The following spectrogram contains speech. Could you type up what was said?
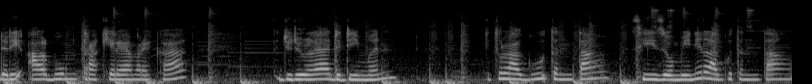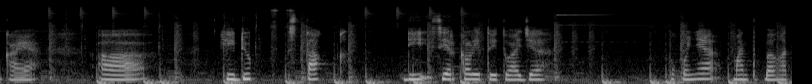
dari album terakhirnya mereka judulnya The Demon. Itu lagu tentang si zombie ini lagu tentang kayak uh, hidup stuck di circle itu itu aja. Pokoknya mantep banget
